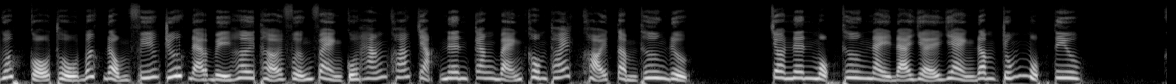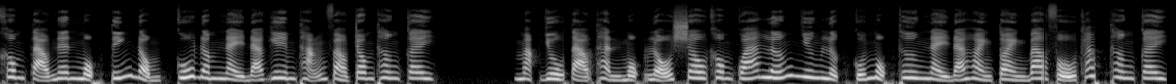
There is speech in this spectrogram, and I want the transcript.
Gốc cổ thụ bất động phía trước đã bị hơi thở vững vàng của hắn khóa chặt nên căn bản không thoát khỏi tầm thương được. Cho nên một thương này đã dễ dàng đâm trúng mục tiêu. Không tạo nên một tiếng động, cú đâm này đã ghim thẳng vào trong thân cây. Mặc dù tạo thành một lỗ sâu không quá lớn nhưng lực của một thương này đã hoàn toàn bao phủ khắp thân cây,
